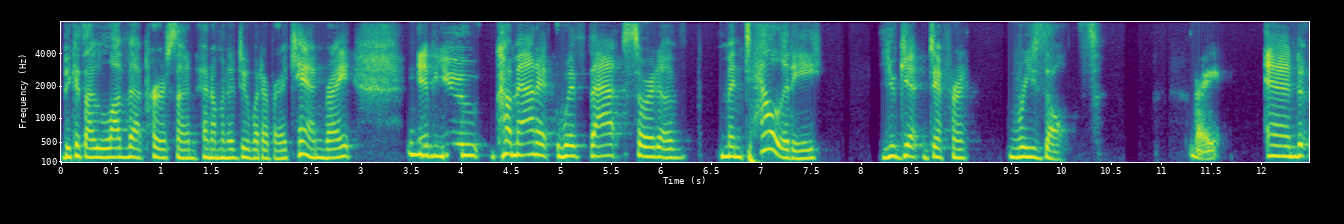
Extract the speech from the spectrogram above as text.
because I love that person and I'm going to do whatever I can, right? Mm-hmm. If you come at it with that sort of mentality, you get different results. Right. And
